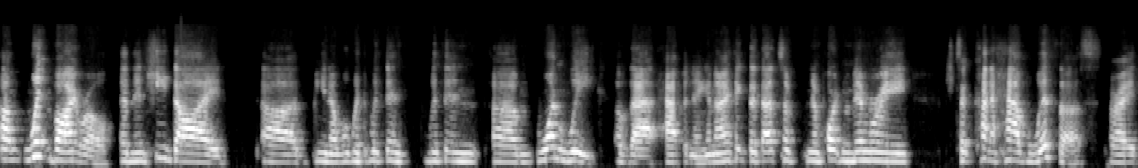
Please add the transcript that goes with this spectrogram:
um, went viral. And then he died, uh, you know, with, within, within um, one week of that happening. And I think that that's a, an important memory to kind of have with us, right?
